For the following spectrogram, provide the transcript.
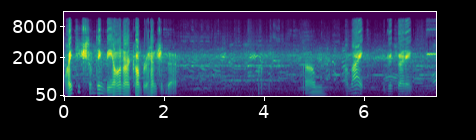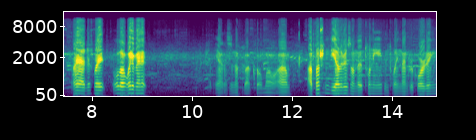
why teach something beyond our comprehension? That. Um. Alright, your drink's ready. Oh yeah, just wait. Hold on, wait a minute. Yeah, that's enough about Como. Um, I'll touch on the others on the 28th and 29th recording.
